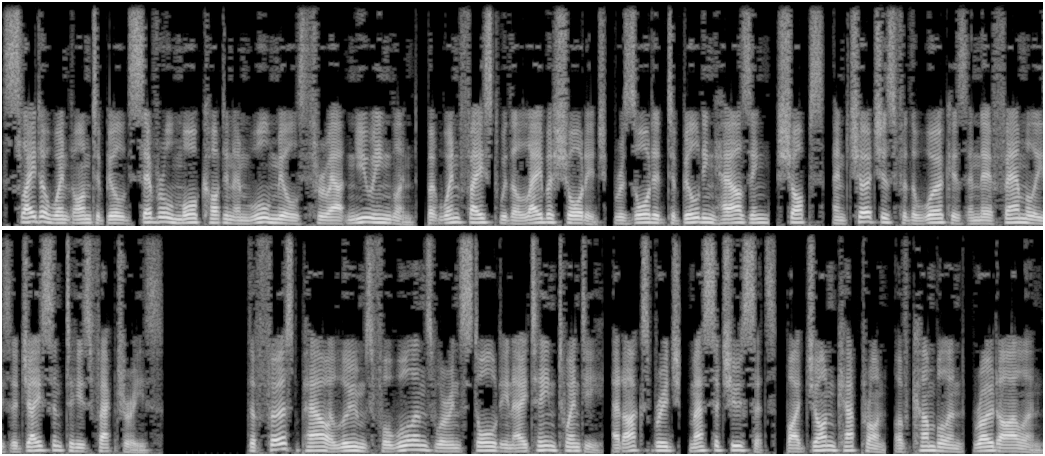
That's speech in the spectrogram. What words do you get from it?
Slater went on to build several more cotton and wool mills throughout New England, but when faced with a labor shortage, resorted to building housing, shops, and churches for the workers and their families adjacent to his factories. The first power looms for woolens were installed in 1820, at Uxbridge, Massachusetts, by John Capron, of Cumberland, Rhode Island.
